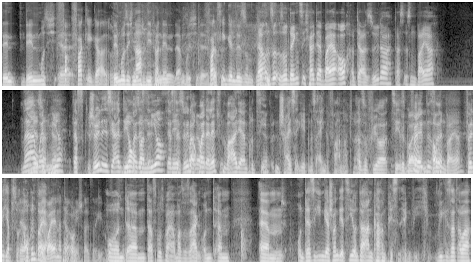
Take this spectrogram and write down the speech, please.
Den, den muss ich, äh, Fuck, fuck egal. Oder? den muss ich nachliefern. Den, da muss ich, äh, fuck das- Egalism. Ja, und so, so denkt sich halt der Bayer auch. Der Söder, das ist ein Bayer. Na, Mir Moment, mir. das Schöne ist ja in dem Mir Fall, dass der, dass Nee, der Söder auch bei der letzten Wahl ja im Prinzip ein Scheißergebnis eingefahren hat. Also für. CSU-Verhältnisse. Auch in Bayern? Völlig absurd. Ja, auch in Bayern. Bayern hat er Ja, auch okay. ein Scheißergebnis. Und ähm, das muss man ja auch mal so sagen. Und, ähm, ähm, und dass sie ihm ja schon jetzt hier und da an Karren pissen irgendwie. Ich, wie gesagt, aber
